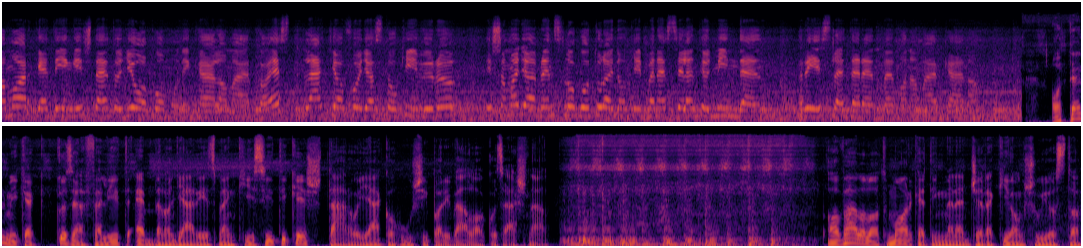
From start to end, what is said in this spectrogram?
a marketing is, tehát hogy jól kommunikál a márka. Ezt látja a fogyasztó kívülről, és a Magyar Brands logó tulajdonképpen ezt jelenti, hogy minden részlete rendben van a márkának. A termékek közel felét ebben a gyárészben készítik és tárolják a húsipari vállalkozásnál. A vállalat marketing menedzsere kihangsúlyozta,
